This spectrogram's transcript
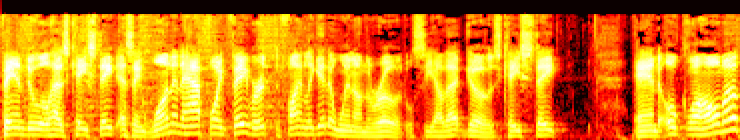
FanDuel has K State as a one and a half point favorite to finally get a win on the road. We'll see how that goes. K State and Oklahoma,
